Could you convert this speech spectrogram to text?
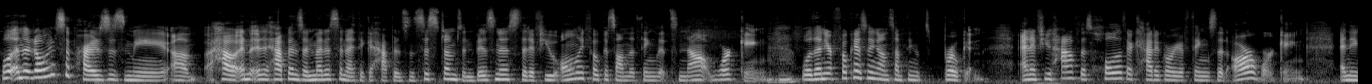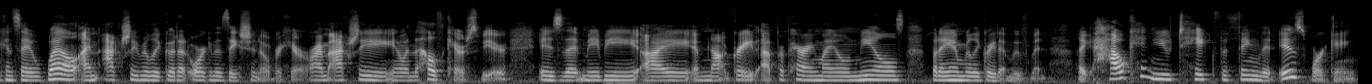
Well, and it always surprises me um, how, and it happens in medicine, I think it happens in systems and business, that if you only focus on the thing that's not working, mm-hmm. well, then you're focusing on something that's broken. And if you have this whole other category of things that are working, and you can say, well, I'm actually really good at organization over here, or I'm actually, you know, in the healthcare sphere, is that maybe I am not great at preparing my own meals, but I am really great at movement. Like, how can you take the thing that is working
